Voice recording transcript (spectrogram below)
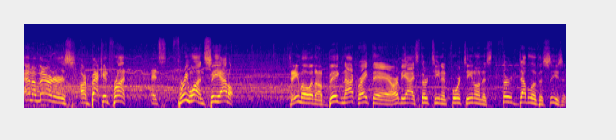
And the Mariners are back in front. It's 3 1 Seattle. Demo with a big knock right there. RBI's 13 and 14 on his third double of the season.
